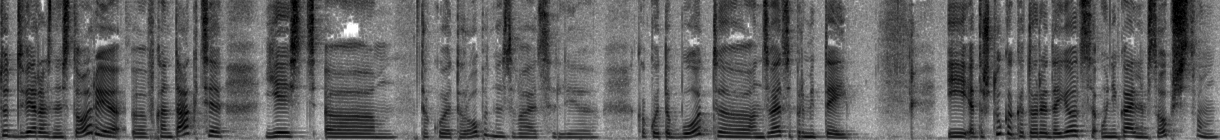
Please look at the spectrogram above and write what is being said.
Тут две разные истории. Э, ВКонтакте есть э, такой это робот называется или какой-то бот, э, он называется Прометей. И это штука, которая дается уникальным сообществам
